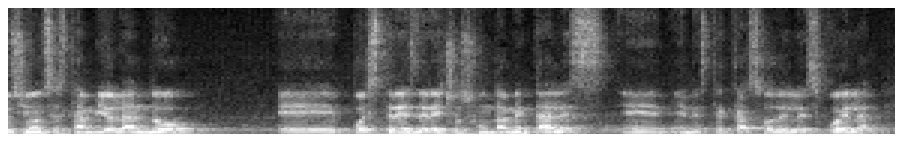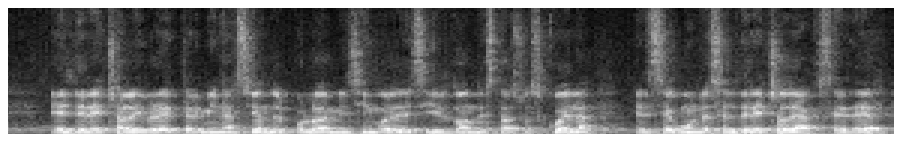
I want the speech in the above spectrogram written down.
Conclusión, se están violando eh, pues tres derechos fundamentales, en, en, este caso de la escuela, el derecho a la libre determinación del pueblo de Amilcingo de decidir dónde está su escuela, el segundo es el derecho de acceder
